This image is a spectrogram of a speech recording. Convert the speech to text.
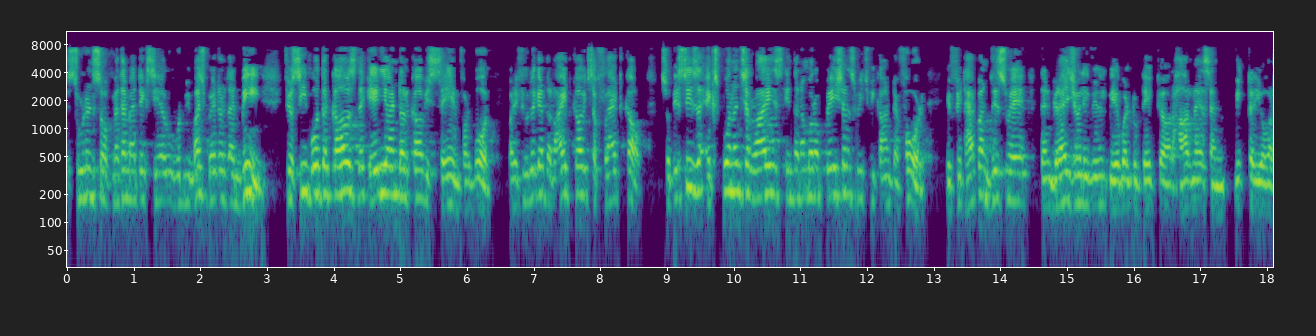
students of mathematics here would be much better than me. If you see both the curves, the area under curve is same for both. But if you look at the right curve, it's a flat curve. So this is an exponential rise in the number of patients which we can't afford. If it happens this way, then gradually we will be able to take our harness and victory over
